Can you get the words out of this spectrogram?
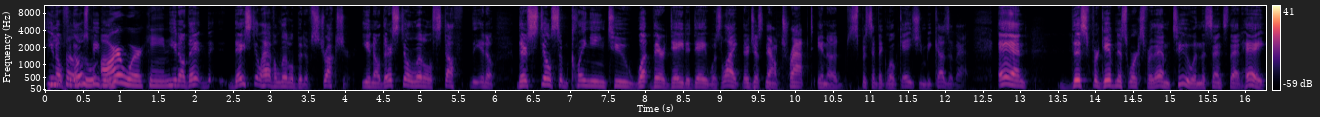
you know, for those who people who- are working you know they they still have a little bit of structure. You know there's still little stuff you know there's still some clinging to what their day to day was like. They're just now trapped in a specific location because of that. And this forgiveness works for them too in the sense that hey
